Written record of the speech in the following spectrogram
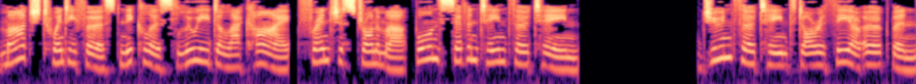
March 21 – Nicolas Louis de Lacaille, French astronomer born 1713. June 13 – Dorothea Erxleben,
